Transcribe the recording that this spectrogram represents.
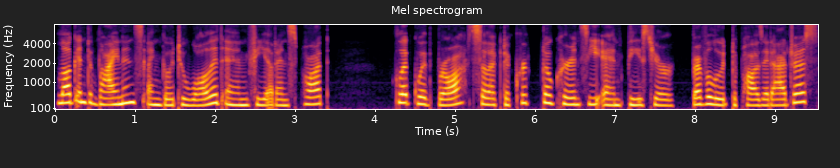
Log into Binance and go to Wallet and Fiat and Spot. Click Withdraw, select the cryptocurrency and paste your Revolut deposit address.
